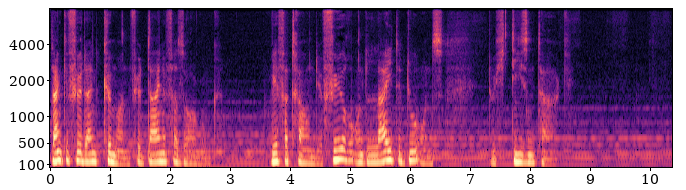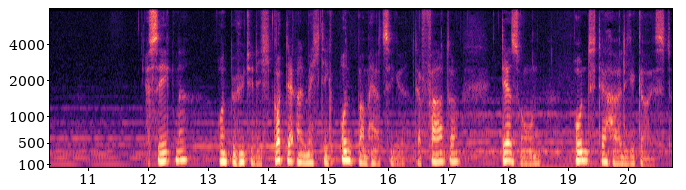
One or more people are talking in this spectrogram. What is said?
Danke für dein Kümmern, für deine Versorgung. Wir vertrauen dir. Führe und leite du uns durch diesen Tag. Es segne und behüte dich, Gott der Allmächtige und Barmherzige, der Vater, der Sohn und der Heilige Geist.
